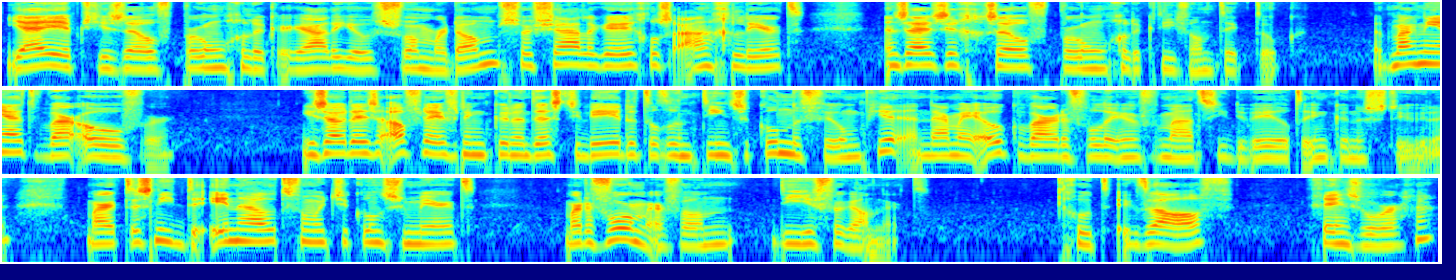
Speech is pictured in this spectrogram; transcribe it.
Jij hebt jezelf per ongeluk Radio Zwammerdam sociale regels aangeleerd en zij zichzelf per ongeluk die van TikTok. Het maakt niet uit waarover. Je zou deze aflevering kunnen destilleren tot een 10 seconden filmpje en daarmee ook waardevolle informatie de wereld in kunnen sturen. Maar het is niet de inhoud van wat je consumeert, maar de vorm ervan die je verandert. Goed, ik dwaal af. Geen zorgen.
